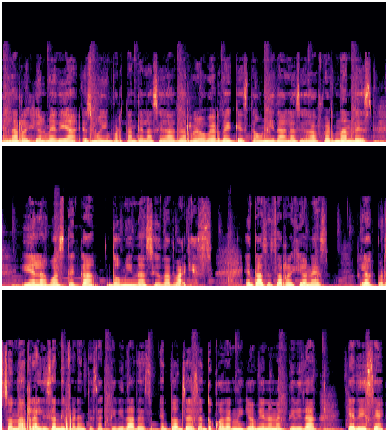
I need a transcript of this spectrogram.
En la región media es muy importante la ciudad de Río Verde, que está unida a la ciudad Fernández, y en la Huasteca domina Ciudad Valles. En todas estas regiones las personas realizan diferentes actividades. Entonces, en tu cuadernillo viene una actividad que dice,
